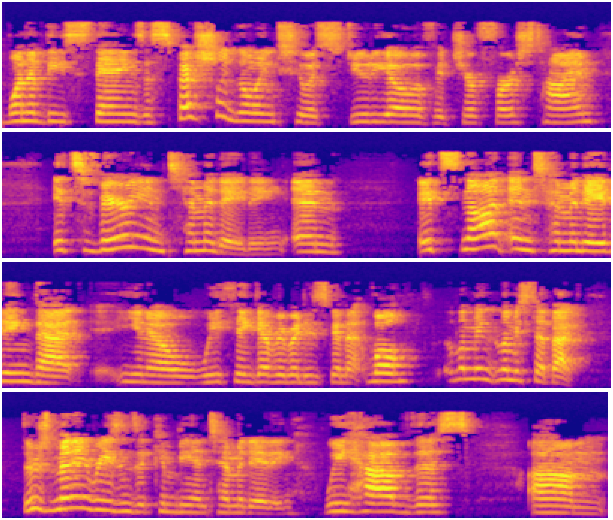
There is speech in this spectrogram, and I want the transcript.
one of these things, especially going to a studio if it's your first time, it's very intimidating and it's not intimidating that you know we think everybody's gonna well let me let me step back. There's many reasons it can be intimidating. We have this um,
